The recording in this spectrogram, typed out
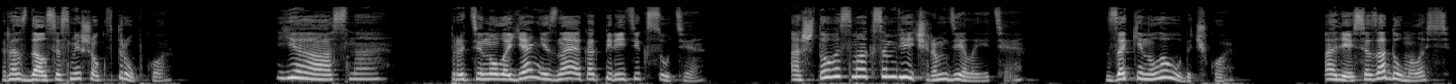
Раздался смешок в трубку. «Ясно», — протянула я, не зная, как перейти к сути. «А что вы с Максом вечером делаете?» Закинула удочку. Олеся задумалась.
